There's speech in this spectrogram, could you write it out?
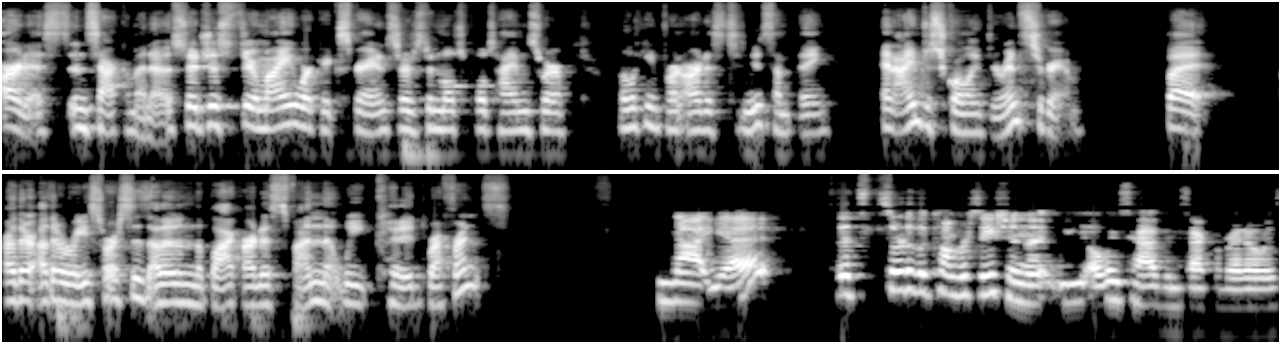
artists in Sacramento? So, just through my work experience, there's been multiple times where we're looking for an artist to do something and I'm just scrolling through Instagram. But are there other resources other than the Black Artists Fund that we could reference? Not yet. That's sort of the conversation that we always have in Sacramento is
